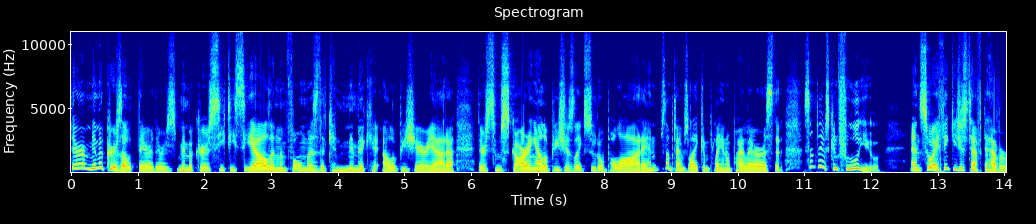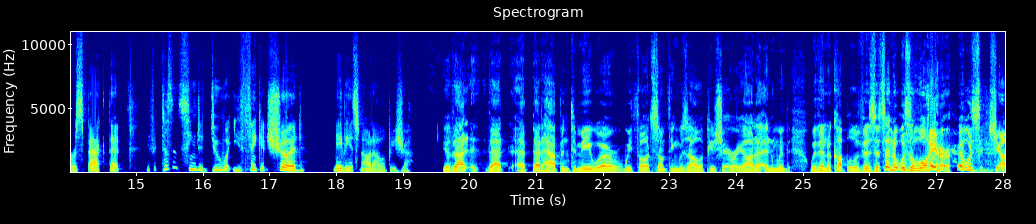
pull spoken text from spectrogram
There are mimickers out there. There's mimickers, CTCL, and lymphomas that can mimic alopecia areata. There's some scarring alopecias like pseudopelade and sometimes lichen planopilaris that sometimes can fool you. And so I think you just have to have a respect that if it doesn't seem to do what you think it should, maybe it's not alopecia. Yeah, that that that happened to me where we thought something was alopecia areata, and with, within a couple of visits, and it was a lawyer, it was a judge,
